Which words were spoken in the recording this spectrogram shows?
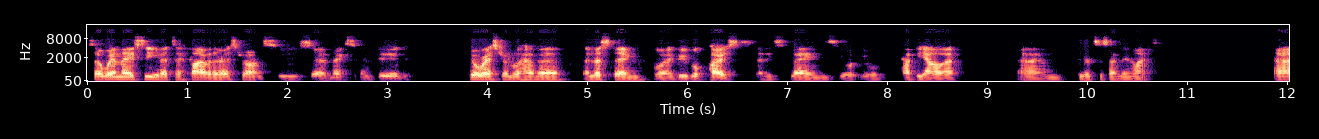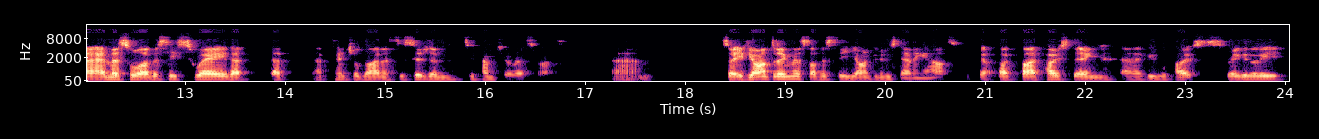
So when they see, let's say, five other restaurants who serve Mexican food, your restaurant will have a, a listing or a Google post that explains your, your happy hour um, because it's a Sunday night. Uh, and this will obviously sway that, that potential diner's decision to come to your restaurant. Um, so if you aren't doing this, obviously you aren't going to be standing out. By, by posting uh, Google Posts regularly,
